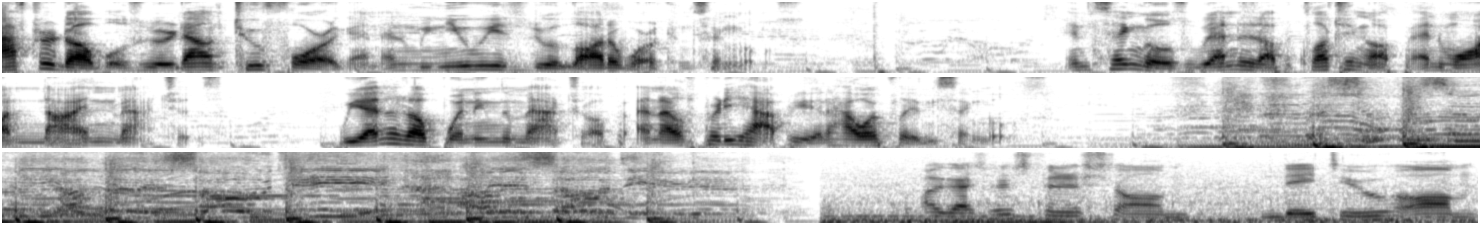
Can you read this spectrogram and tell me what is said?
After doubles, we were down 2-4 again, and we knew we had to do a lot of work in singles. In singles, we ended up clutching up and won 9 matches. We ended up winning the matchup, and I was pretty happy at how I played in singles. Alright guys, I just finished um, day 2, um,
